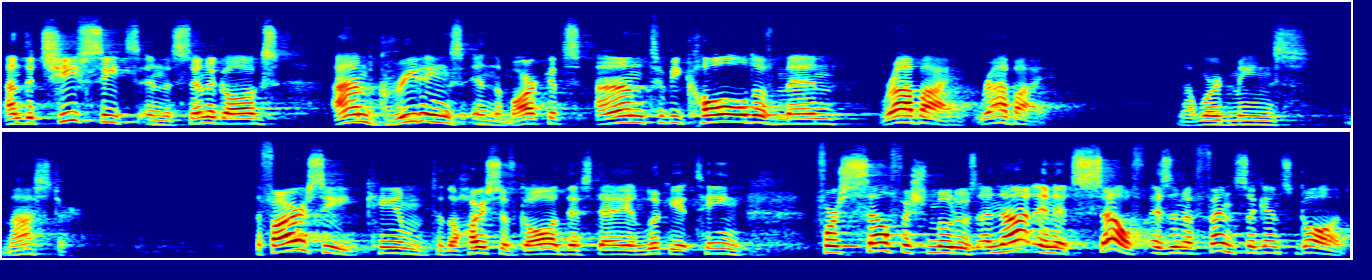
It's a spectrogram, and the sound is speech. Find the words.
and the chief seats in the synagogues and greetings in the markets and to be called of men rabbi, rabbi. That word means master. The Pharisee came to the house of God this day in Luke 18 for selfish motives, and that in itself is an offense against God.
